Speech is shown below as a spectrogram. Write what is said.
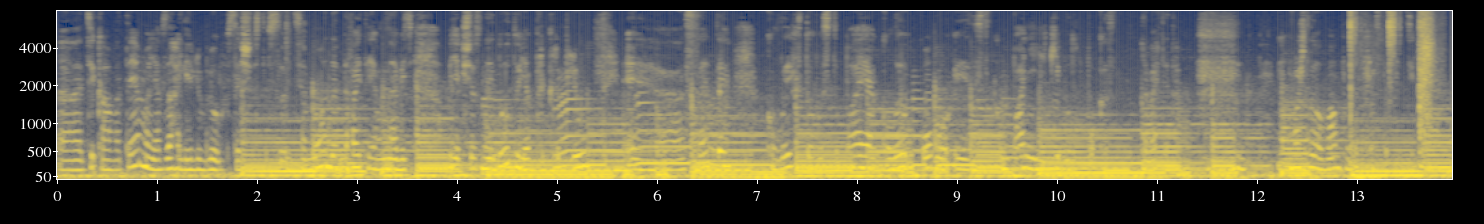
е, цікава тема. Я взагалі люблю все, що стосується моди. Давайте я вам навіть, якщо знайду, то я прикріплю е, сети, коли хто виступає, коли у кого із компаній, які будуть покази. Давайте так. Можливо, вам буде просто цікаво.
